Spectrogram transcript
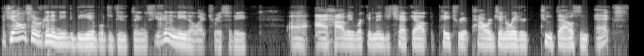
But you also are going to need to be able to do things. You're going to need electricity. Uh, I highly recommend you check out the Patriot Power Generator 2000X.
